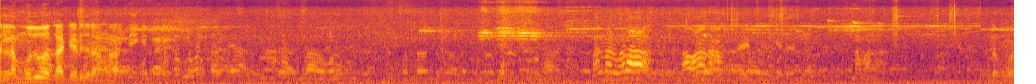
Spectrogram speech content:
எல்லாம் முதுவை காட்டி எடுக்கிறாங்க. இந்தம்மா.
